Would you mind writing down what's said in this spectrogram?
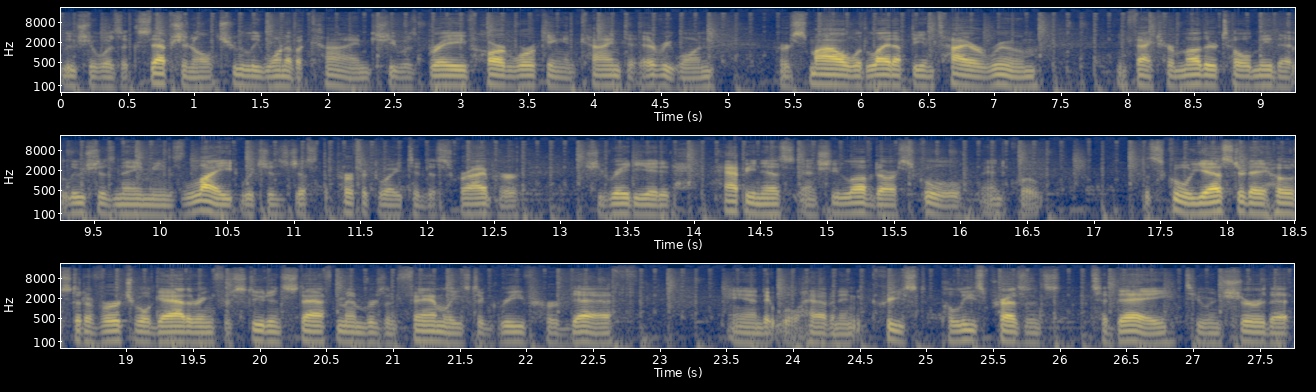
Lucia was exceptional, truly one of a kind. She was brave, hardworking, and kind to everyone. Her smile would light up the entire room. In fact, her mother told me that Lucia's name means light, which is just the perfect way to describe her. She radiated happiness and she loved our school. End quote. The school yesterday hosted a virtual gathering for students, staff members, and families to grieve her death, and it will have an increased police presence today to ensure that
